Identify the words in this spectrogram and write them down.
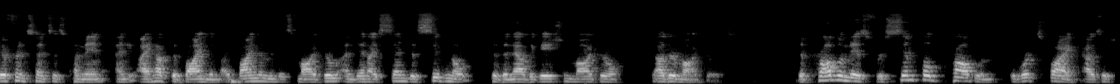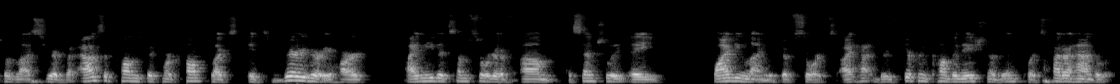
different senses come in, and I have to bind them. I bind them in this module, and then I send a signal to the navigation module, other modules. The problem is for simple problems, it works fine, as I showed last year. But as the problems get more complex, it's very, very hard. I needed some sort of um, essentially a binding language of sorts. I had there's different combination of inputs, how to handle it.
